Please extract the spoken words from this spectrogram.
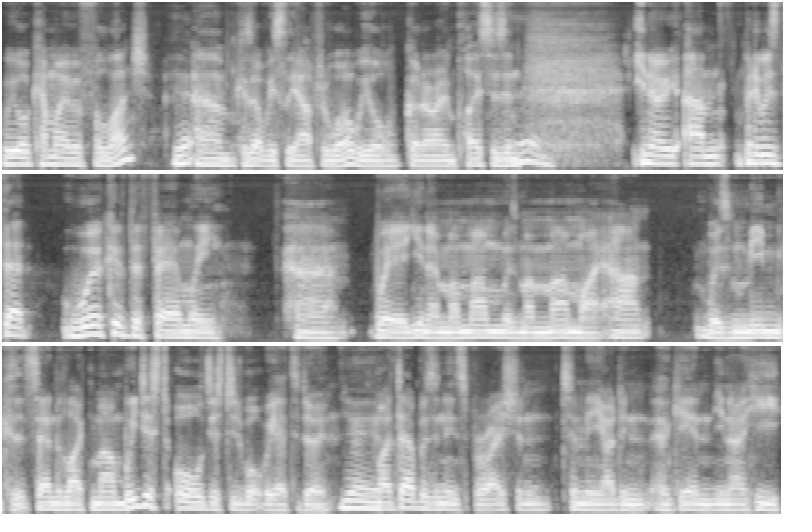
we all come over for lunch, because obviously after a while we all got our own places, and Yeah. you know, um, but it was that work of the family uh, where you know my mum was my mum, my aunt was Mim because it sounded like mum. We just all just did what we had to do. Yeah, yeah. My dad was an inspiration to me. I didn't again, you know, he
